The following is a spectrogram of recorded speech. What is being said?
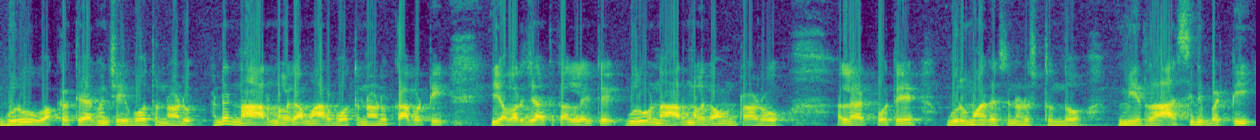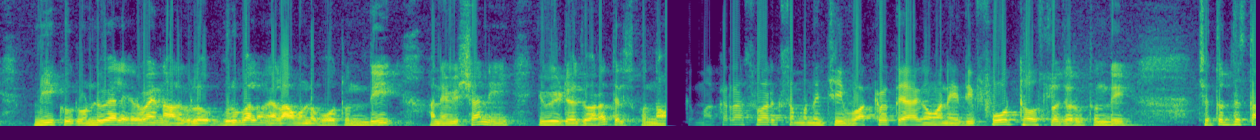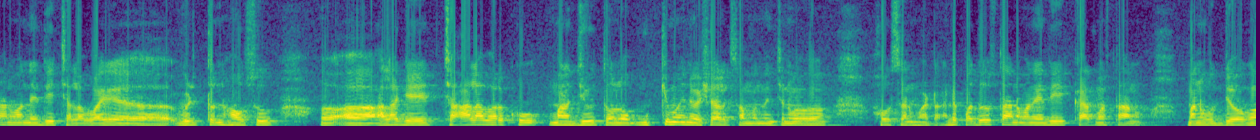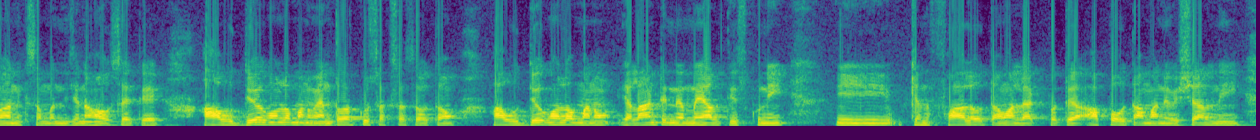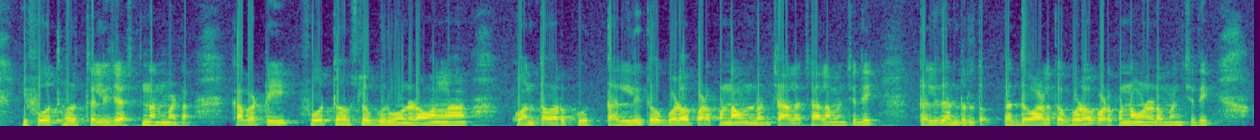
గురువు వక్రత్యాగం చేయబోతున్నాడు. అంటే నార్మల్గా మారబోతున్నాడు. కాబట్టి ఎవరి జాతకాల్లో అయితే గురువు నార్మల్గా ఉంటాడో లేకపోతే గురుమాదశ నడుస్తుందో మీ రాశిని బట్టి మీకు రెండు వేల ఇరవై నాలుగులో గురుబలం ఎలా ఉండబోతుంది అనే విషయాన్ని ఈ వీడియో ద్వారా తెలుసుకుందాం. మకర రాశి వారికి సంబంధించి వక్ర త్యాగం అనేది ఫోర్త్ హౌస్లో జరుగుతుంది. చతుర్థ స్థానం అనేది చాలా వై విడుతున్న హౌసు. అలాగే చాలా వరకు మన జీవితంలో ముఖ్యమైన విషయాలకు సంబంధించిన హౌస్ అనమాట అంటే పదో స్థానం అనేది కర్మస్థానం. మన ఉద్యోగానికి సంబంధించిన హౌస్ అయితే ఆ ఉద్యోగంలో మనం ఎంతవరకు సక్సెస్ అవుతాం ఆ ఉద్యోగంలో మనం ఎలాంటి నిర్ణయాలు తీసుకుని ఈ కింద ఫాలో అవుతామా లేకపోతే అప్ అవుతామా అనే విషయాల్ని ఈ ఫోర్త్ హౌస్ తెలియజేస్తుంది అనమాట కాబట్టి ఫోర్త్ హౌస్లో గురువు ఉండడం వలన కొంతవరకు తల్లితో గొడవ పడకుండా ఉండడం చాలా చాలా మంచిది. తల్లిదండ్రులతో పెద్దవాళ్ళతో గొడవ పడకుండా ఉండడం మంచిది.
